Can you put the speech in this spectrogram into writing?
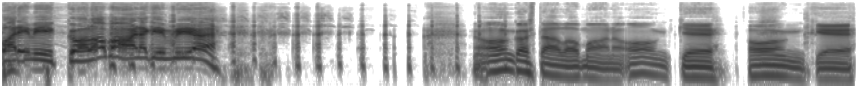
Pari viikkoa lomaa ainakin vielä. No onko tää lomaa? No onke, onke.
